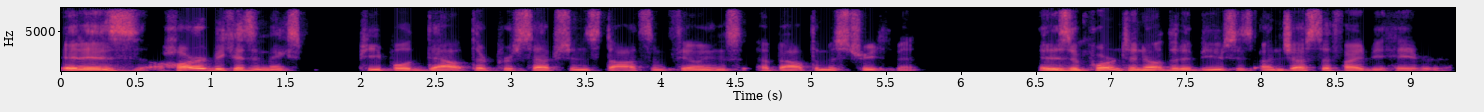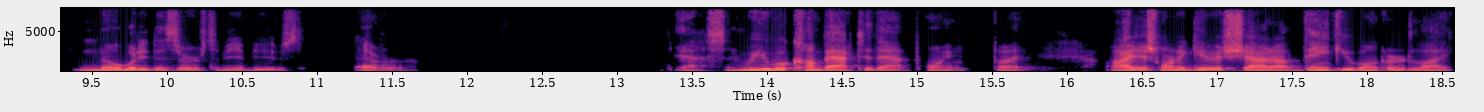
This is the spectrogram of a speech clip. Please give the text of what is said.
It is hard because it makes people doubt their perceptions, thoughts, and feelings about the mistreatment. It is important to note that abuse is unjustified behavior. Nobody deserves to be abused, ever. Yes, and we will come back to that point, but I just want to give a shout out. Thank you, Bunker. Like,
